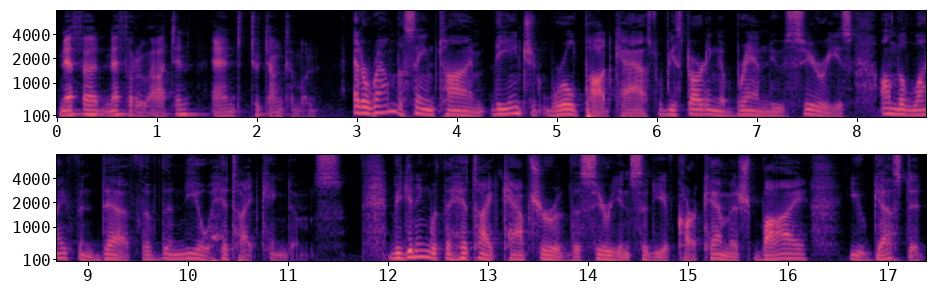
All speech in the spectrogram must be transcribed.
Neferneferuaten, and Tutankhamun. At around the same time, the Ancient World podcast will be starting a brand new series on the life and death of the Neo Hittite kingdoms. Beginning with the Hittite capture of the Syrian city of Carchemish by, you guessed it,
